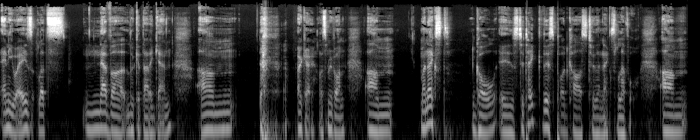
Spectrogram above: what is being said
anyways, let's never look at that again. Um okay, let's move on. Um my next goal is to take this podcast to the next level. Um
